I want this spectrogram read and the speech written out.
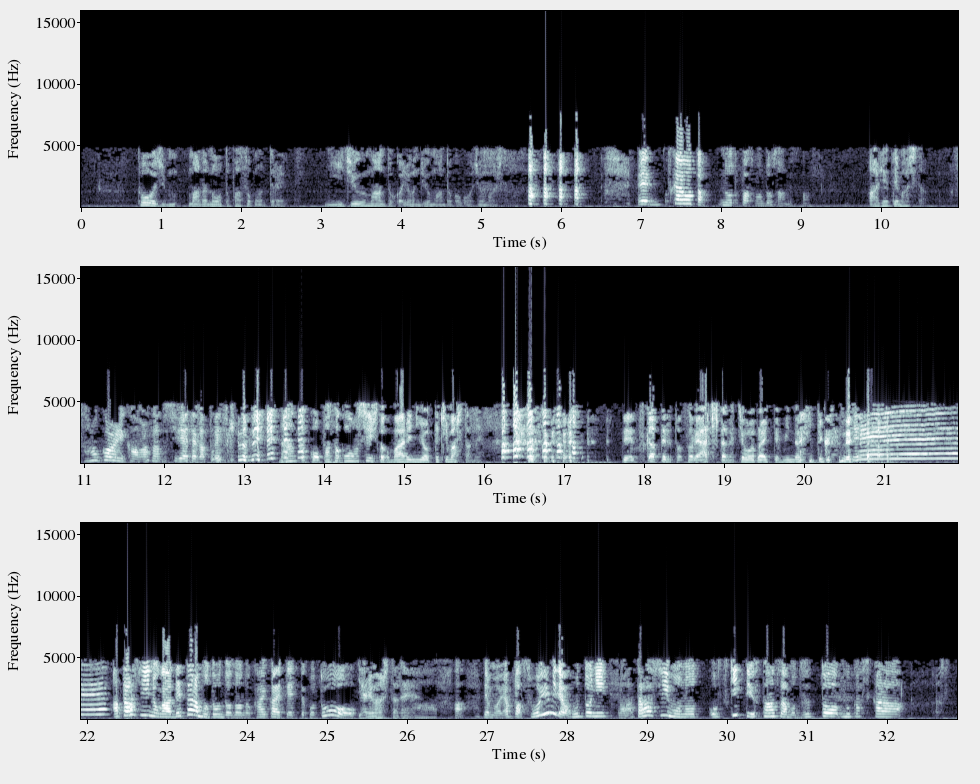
当時、まだノートパソコンってね、20万とか40万とか50万してます。え、使い終わったノートパソコンどうしたんですか？あげてました。その頃に河村さんと知り合いたかったですけどね。なんかこう、パソコン欲しい人が周りに寄ってきましたね。で、使ってると、それ飽きたらちょうだいってみんな言ってくるんですよ。えー、新しいのが出たらもうどんどんどんどん買い替えてってことを。やりましたね。あでもやっぱそういう意味では本当に新しいものを好きっていうスタンスはもうずっと昔から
